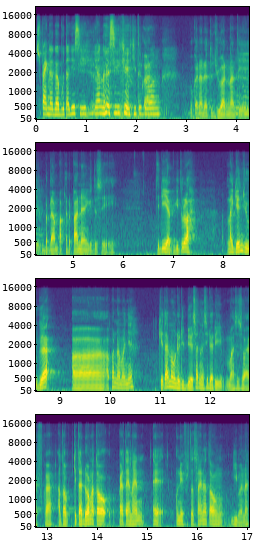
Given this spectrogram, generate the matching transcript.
supaya nggak gabut aja sih. Iya, ya nggak sih kayak gitu bukan, doang. Bukan ada tujuan nanti berdampak ke depannya gitu sih jadi ya begitulah lagian juga eh apa namanya kita emang udah dibiasakan nggak sih dari mahasiswa FK atau kita doang atau PTN lain eh universitas lain atau gimana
